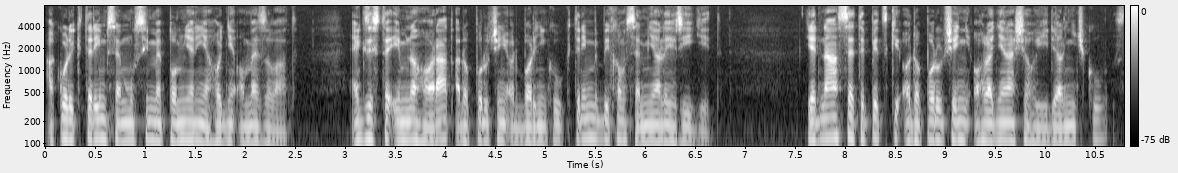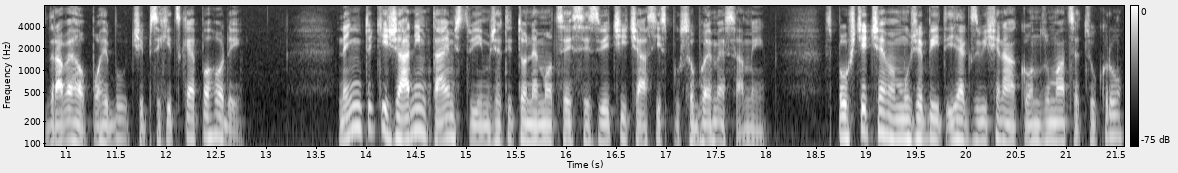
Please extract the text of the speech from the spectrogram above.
a kvůli kterým se musíme poměrně hodně omezovat. Existuje i mnoho rad a doporučení odborníků, kterými bychom se měli řídit. Jedná se typicky o doporučení ohledně našeho jídelníčku, zdravého pohybu či psychické pohody. Není totiž žádným tajemstvím, že tyto nemoci si z větší části způsobujeme sami. Spouštěčem může být jak zvýšená konzumace cukru,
